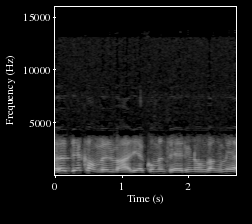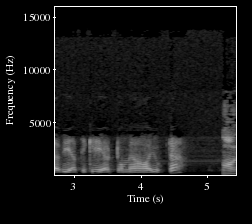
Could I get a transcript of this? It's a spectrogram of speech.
Eh, det kan vel være jeg kommenterer noen ganger, men jeg vet ikke helt om jeg har gjort det. Nei,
